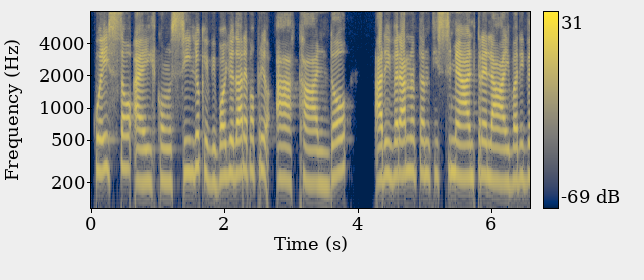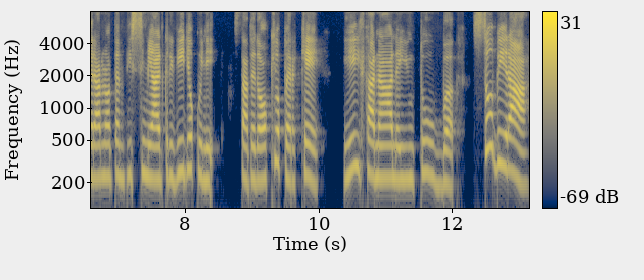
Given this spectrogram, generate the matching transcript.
Questo è il consiglio che vi voglio dare proprio a caldo. Arriveranno tantissime altre live, arriveranno tantissimi altri video, quindi state d'occhio perché il canale YouTube subirà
